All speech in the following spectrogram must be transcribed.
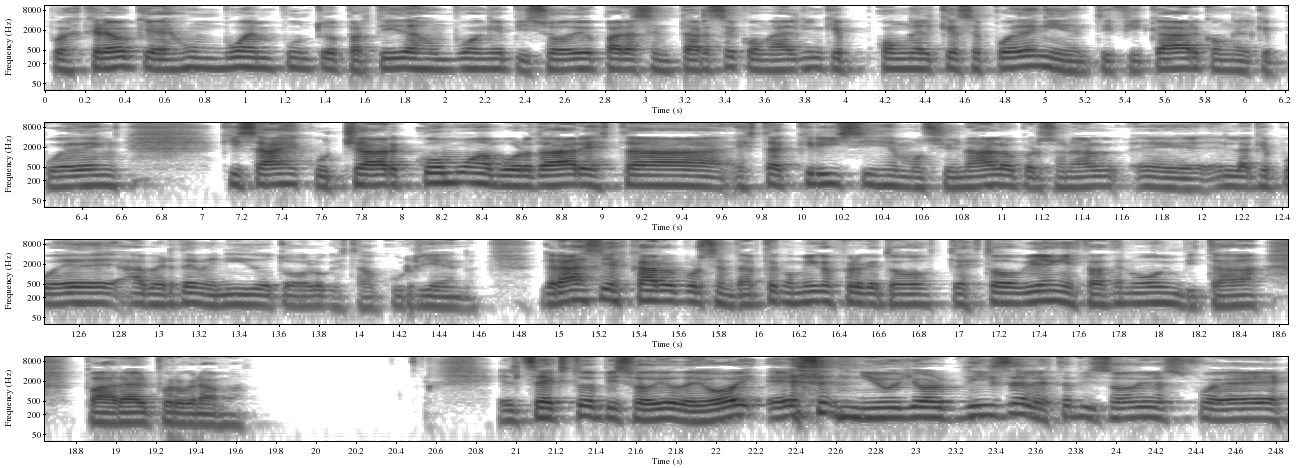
Pues creo que es un buen punto de partida, es un buen episodio para sentarse con alguien que, con el que se pueden identificar, con el que pueden quizás escuchar cómo abordar esta, esta crisis emocional o personal eh, en la que puede haber devenido todo lo que está ocurriendo. Gracias, Carol, por sentarte conmigo. Espero que todo estés todo bien y estás de nuevo invitada para el programa. El sexto episodio de hoy es New York Diesel. Este episodio fue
